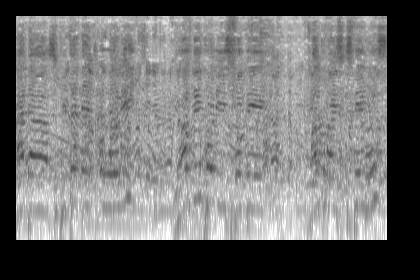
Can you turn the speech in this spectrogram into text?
and uh, Superintendent Owoli. You have new ponies from the Malcolm Stables.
